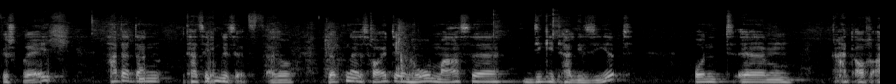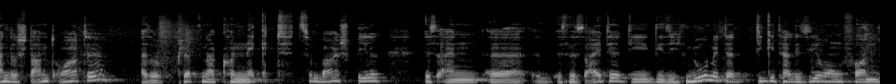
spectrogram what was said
Gespräch hat er dann tatsächlich umgesetzt. Also Klöckner ist heute in hohem Maße digitalisiert und ähm, hat auch andere Standorte. Also Klöckner Connect zum Beispiel ist, ein, äh, ist eine Seite, die, die sich nur mit der Digitalisierung von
